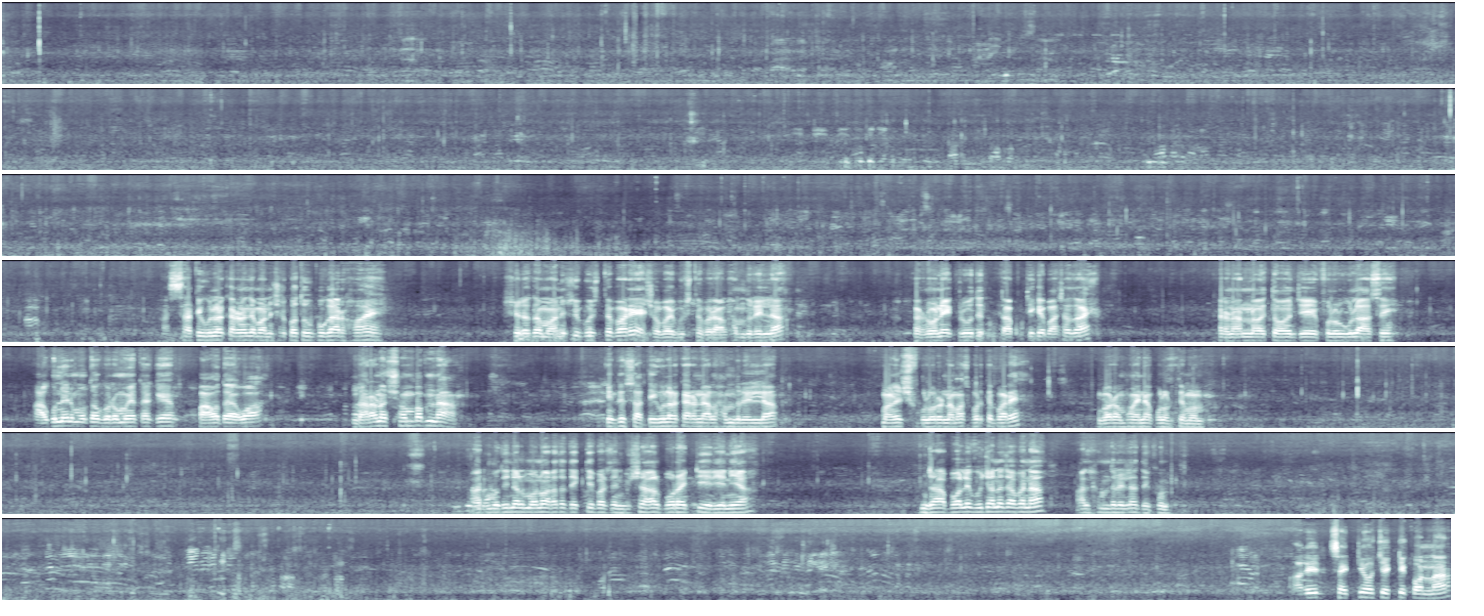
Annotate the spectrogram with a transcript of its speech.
আর সাথীগুলোর কারণে যে মানুষের কত উপকার হয়, সেটা তো মানুষই বুঝতে পারে, সবাই বুঝতে পারে, আলহামদুলিল্লাহ। কারণ অনেক রোদের তাপ থেকে বাঁচা যায়। কারণ আর নয়তো যে ফ্লোরগুলো আছে, আগুনের মতো গরম হয়ে থাকে, পাওয়া দেওয়া দাঁড়ানো সম্ভব না। কিন্তু সাথীগুলোর কারণে আলহামদুলিল্লাহ, মানুষ ফ্লোরে নামাজ পড়তে পারে, গরম হয় না ফ্লোর তেমন। আর মদিনাল মনোহরা তো দেখতে পাচ্ছেন, বিশাল বড় একটি এরিয়া নিয়ে। যা বলে বোঝানো যাবে না। আলহামদুলিল্লাহ, দেখুন। আর এর সাইডটি হচ্ছে একটি কর্নার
